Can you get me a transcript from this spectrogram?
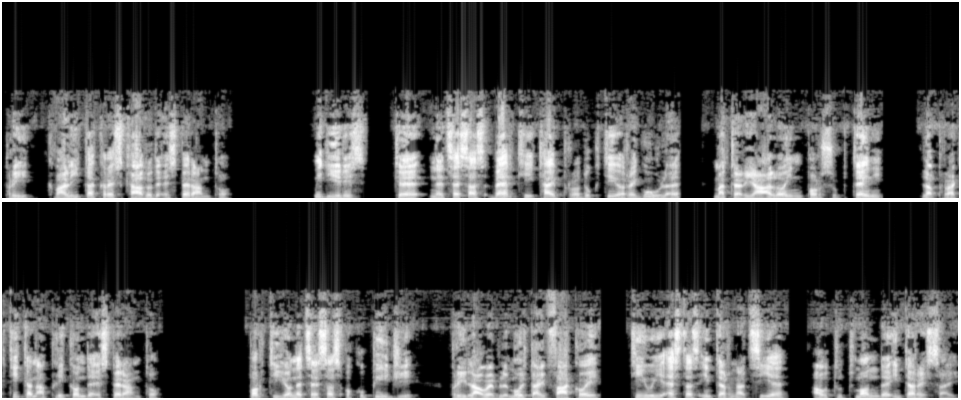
pri qualita crescado de Esperanto. Mi diris che necessas verci cae producti regule materialoin por subteni la practican applicon de Esperanto. Por tio necessas occupigi pri laueble multai facoi kiui estas internazie au tutmonde interessai.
